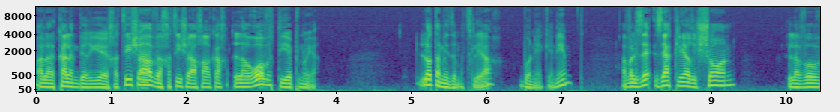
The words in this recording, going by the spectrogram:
על הקלנדר יהיה חצי שעה, והחצי שעה אחר כך לרוב תהיה פנויה. לא תמיד זה מצליח, בוא נהיה כנים, אבל זה, זה הכלי הראשון לבוא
